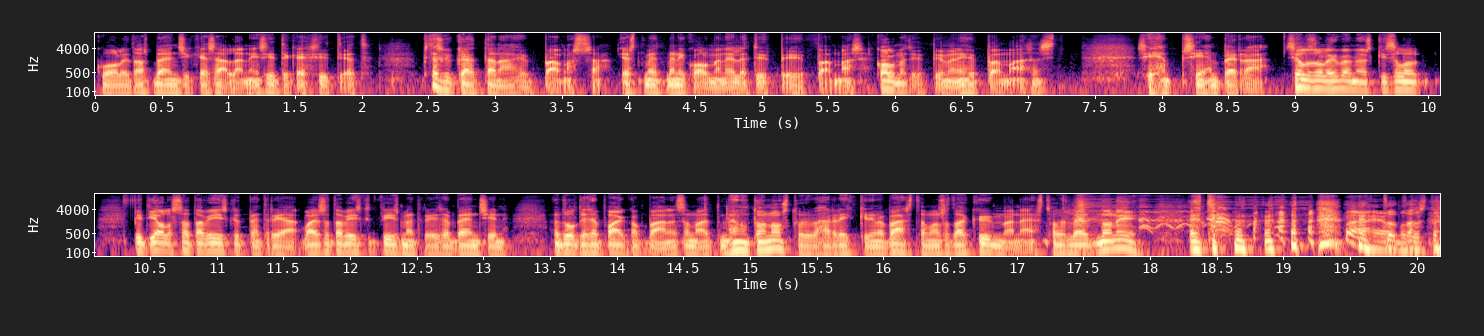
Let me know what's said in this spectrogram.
kun oli taas benchi kesällä, niin sitten keksittiin, että pitäisikö käydä tänään hyppäämässä. Ja sitten meitä meni kolme, neljä tyyppiä hyppäämään sen. Kolme tyyppiä meni hyppäämään sen sit siihen, siihen perään. Silloin se oli hyvä myöskin, silloin piti olla 150 metriä vai 155 metriä sen benchin. Me tultiin sen paikan päälle ja sanoi, että meillä on tuo nosturi vähän rikki, niin me päästään vaan 110. Ja sitten silleen, että no niin. Että, tota,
